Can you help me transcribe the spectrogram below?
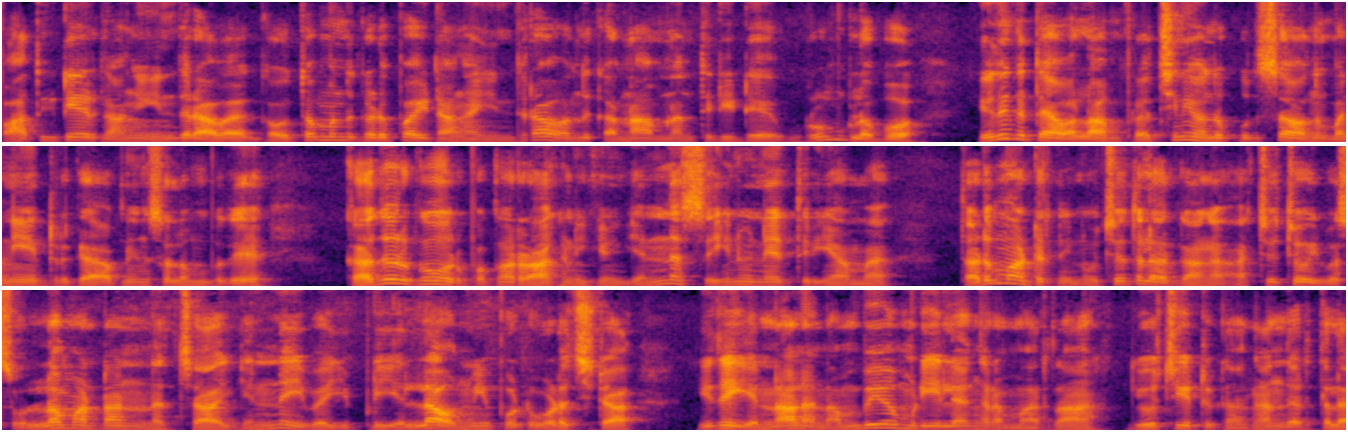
பார்த்துக்கிட்டே இருக்காங்க இந்திராவை. கௌதம் வந்து கடுப்பாயிட்டாங்க. இந்திரா வந்து கண்ணாமண்ணான்னு திட்டிட்டு ரூம்குள்ளே போ. எதுக்கு தேவையில்லாம் பிரச்சனையை வந்து புதுசாக வந்து பண்ணிகிட்டு இருக்க? அப்படின்னு சொல்லும்போது கதிருக்கும் ஒரு பக்கம் ராகினிக்கும் என்ன செய்யணுன்னே தெரியாமல் தடுமாற்றத்தின் உச்சத்தில் இருக்காங்க. அச்சச்சோ இவ சொல்ல மாட்டான்னு நினச்சா என்ன இவ? இப்படி எல்லா உண்மையும் போட்டு உடைச்சிட்டா? இதை என்னால் நம்பவே முடியலங்கிற மாதிரி தான் யோசிச்சுட்டு இருக்காங்க அந்த இடத்துல.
